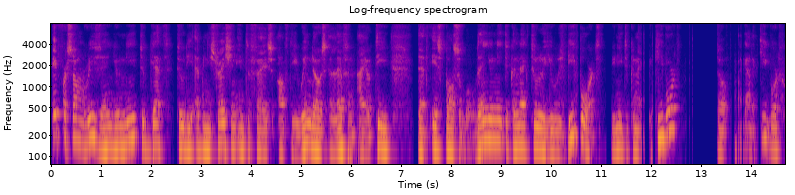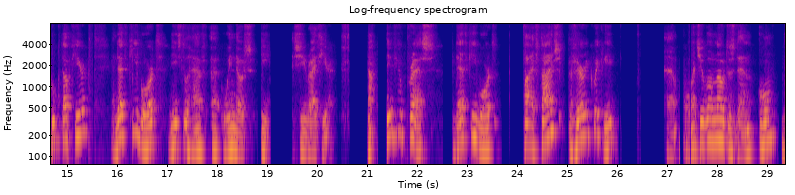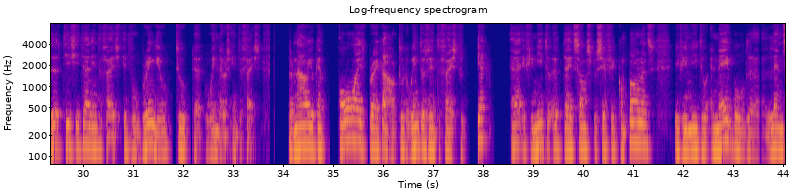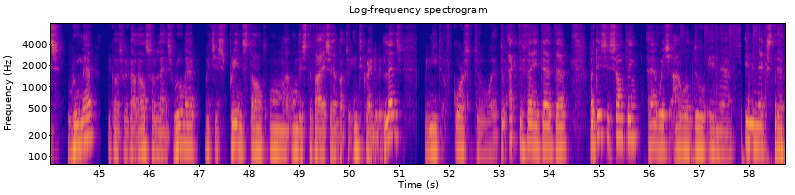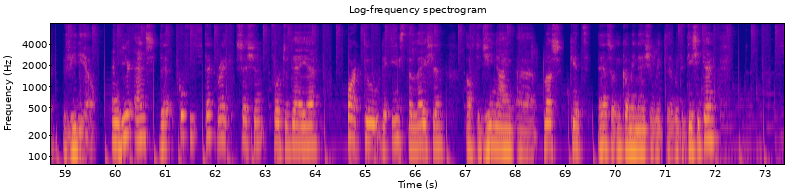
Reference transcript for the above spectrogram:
If for some reason you need to get to the administration interface of the Windows 11 IoT, that is possible. Then you need to connect to the USB port. You need to connect the keyboard. So I got a keyboard hooked up here and that keyboard needs to have a Windows key. See right here. Now, if you press that keyboard five times very quickly, what you will notice then on the TC10 interface, it will bring you to the Windows interface. So now you can always break out to the Windows interface to check uh, if you need to update some specific components, if you need to enable the Lens Room app, because we got also Lens Room app, which is pre-installed on, uh, on this device, uh, but to integrate it with Lens, we need of course to uh, to activate that uh, but this is something uh, which I will do in uh, in the next uh, video. And here ends the coffee tech break session for today uh, part 2 the installation of the G9 Plus kit and so in combination with with the TC10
